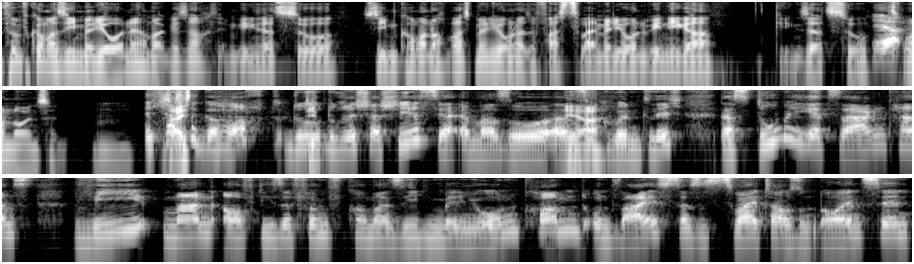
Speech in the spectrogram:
5,7 Millionen, ne, haben wir gesagt, im Gegensatz zu 7, noch was Millionen, also fast 2 Millionen weniger Gegensatz zu ja. 2019. Mhm. Ich das hatte heißt, gehofft, du, du, recherchierst ja immer so, äh, ja. so, gründlich, dass du mir jetzt sagen kannst, wie man auf diese 5,7 Millionen kommt und weiß, dass es 2019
